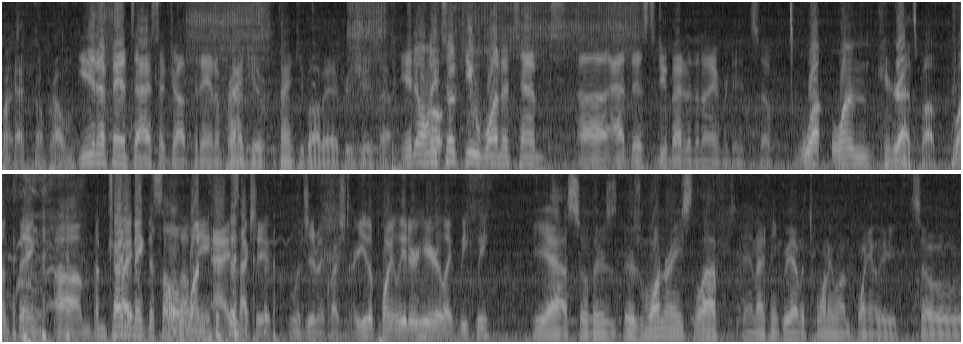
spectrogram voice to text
But- Okay, no problem. You did a fantastic job today, and I'm proud Thank of you. Thank you, Bobby. I appreciate that. It only Oh. took you one attempt uh, at this to do better than I ever did. So What one Congrats, Bob. one thing? Um, I'm trying to make this all oh, about one, me. uh, It's actually a legitimate question. Are you the point leader here, like weekly? Yeah, so there's there's one race left, and I think we have a 21 point lead. So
